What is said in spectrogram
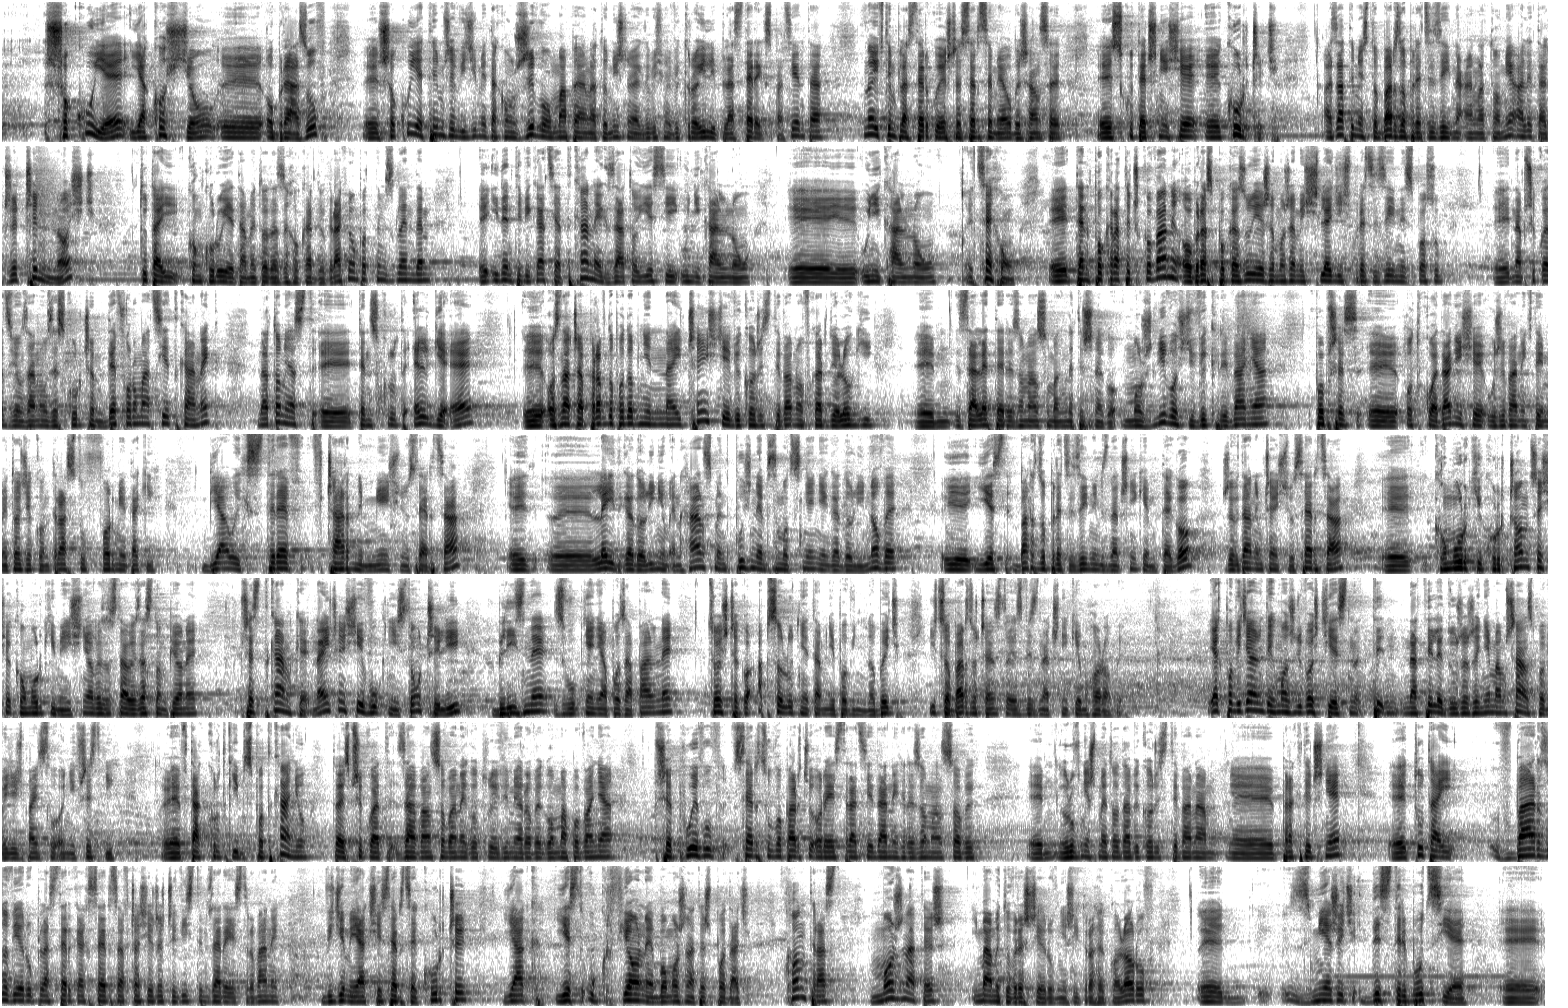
szokuje jakością y, obrazów, y, szokuje tym, że widzimy taką żywą mapę anatomiczną, jak gdybyśmy wykroili plasterek z pacjenta, no i w tym plasterku jeszcze serce miałoby szansę y, skutecznie się kurczyć. A zatem jest to bardzo precyzyjna anatomia, ale także czynność, Tutaj konkuruje ta metoda z echokardiografią pod tym względem. Identyfikacja tkanek za to jest jej unikalną, unikalną cechą. Ten pokratyczkowany obraz pokazuje, że możemy śledzić w precyzyjny sposób na przykład związaną ze skurczem deformację tkanek, natomiast y, ten skrót LGE y, oznacza prawdopodobnie najczęściej wykorzystywaną w kardiologii zaletę rezonansu magnetycznego. Możliwość wykrywania poprzez y, odkładanie się używanych w tej metodzie kontrastów w formie takich białych stref w czarnym mięśniu serca, y, y, late gadolinium enhancement, późne wzmocnienie gadolinowe y, jest bardzo precyzyjnym znacznikiem tego, że w danym częściu serca y, komórki kurczące się, komórki mięśniowe zostały zastąpione przez tkankę, najczęściej włóknistą, czyli bliznę, zwłóknienia pozapalne, coś czego absolutnie tam nie powinno być i co bardzo często jest wyznacznikiem choroby. Jak powiedziałem, tych możliwości jest na tyle dużo, że nie mam szans powiedzieć Państwu o nich wszystkich e, w tak krótkim spotkaniu. To jest przykład zaawansowanego trójwymiarowego mapowania przepływów w sercu w oparciu o rejestrację danych rezonansowych. Y, Również metoda wykorzystywana e, praktycznie. E, Tutaj w bardzo wielu plasterkach serca w czasie rzeczywistym zarejestrowanych widzimy, jak się serce kurczy, jak jest ukrwione, bo można też podać kontrast. Można też, i mamy tu wreszcie również i trochę kolorów, y, zmierzyć dystrybucję y,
